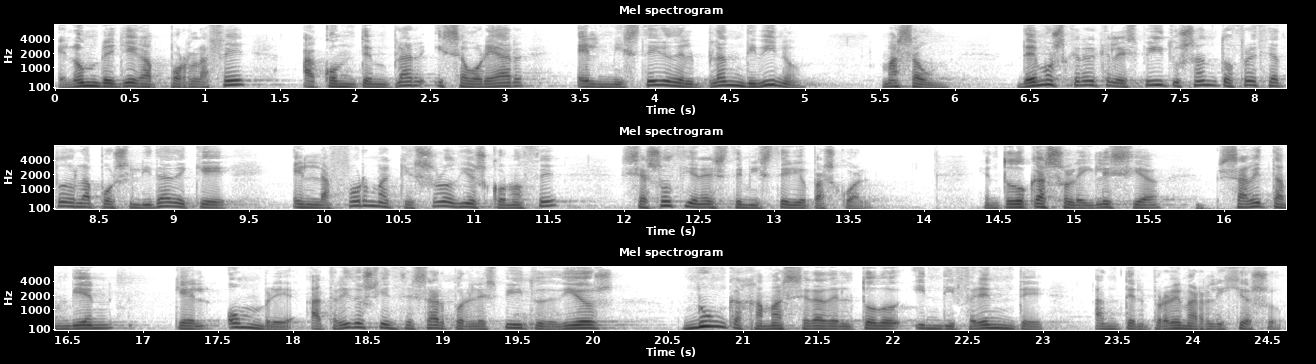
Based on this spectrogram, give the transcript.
el hombre llega por la fe a contemplar y saborear el misterio del plan divino. Más aún, debemos creer que el Espíritu Santo ofrece a todos la posibilidad de que, en la forma que sólo Dios conoce, se asocien a este misterio pascual. En todo caso, la Iglesia sabe también que el hombre, atraído sin cesar por el Espíritu de Dios, nunca jamás será del todo indiferente ante el problema religioso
